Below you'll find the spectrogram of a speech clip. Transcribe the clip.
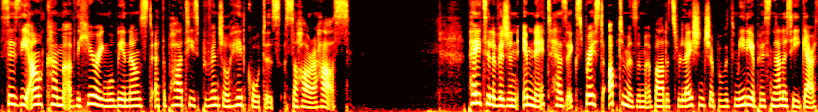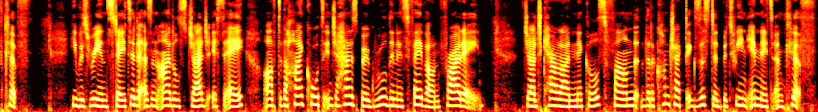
says the outcome of the hearing will be announced at the party's provincial headquarters, Sahara House. Pay television Mnet has expressed optimism about its relationship with media personality Gareth Cliff. He was reinstated as an Idols judge SA after the High Court in Johannesburg ruled in his favour on Friday. Judge Caroline Nicholls found that a contract existed between Mnet and Cliff.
